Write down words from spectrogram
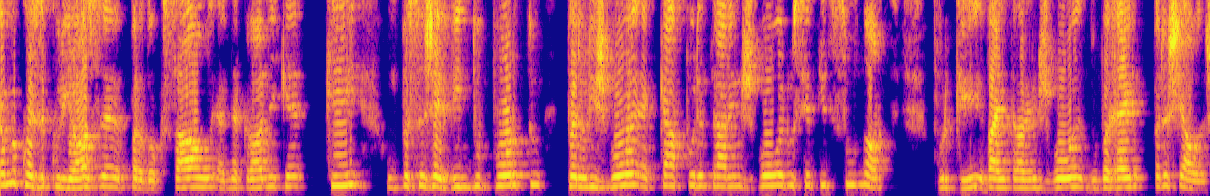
É uma coisa curiosa, paradoxal, anacrónica, que um passageiro vindo do Porto para Lisboa acabe por entrar em Lisboa no sentido sul-norte, porque vai entrar em Lisboa do Barreiro para Chelas.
